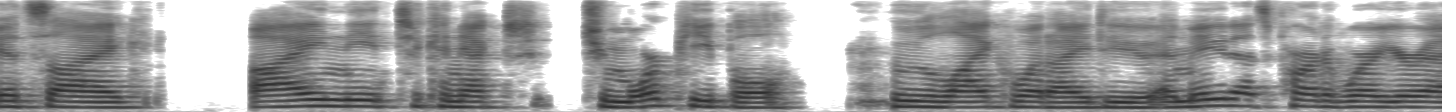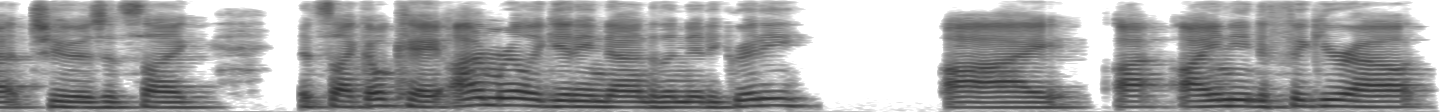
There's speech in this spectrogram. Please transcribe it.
It's like I need to connect to more people who like what I do. And maybe that's part of where you're at too, is it's like, it's like, okay, I'm really getting down to the nitty gritty. I, I I need to figure out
